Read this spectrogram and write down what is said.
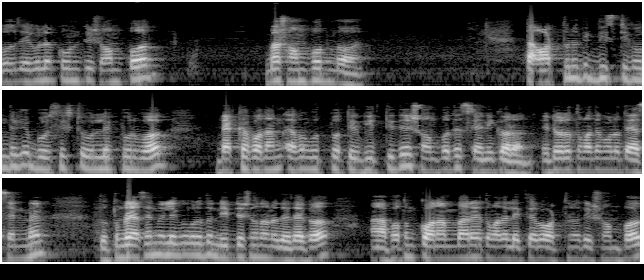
বলছে এগুলোর কোনটি সম্পদ বা সম্পদ নয়? তা অর্থনৈতিক দৃষ্টিকোণ থেকে বৈশিষ্ট্য উল্লেখপূর্বক ব্যাখ্যা প্রদান এবং উৎপত্তির ভিত্তিতে সম্পদের শ্রেণীকরণ। এটা হলো তোমাদের মূলত অ্যাসাইনমেন্ট তো তোমরা অ্যাসাইনমেন্ট লিখবে মূলত নির্দেশনা অনুযায়ী। দেখো প্রথম ক নাম্বারে তোমাদের লিখতে হবে অর্থনৈতিক সম্পদ।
